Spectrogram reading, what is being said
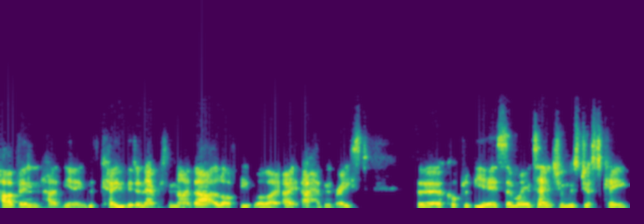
Having had, you know, with COVID and everything like that, a lot of people I, I hadn't raced for a couple of years. So my intention was just okay,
